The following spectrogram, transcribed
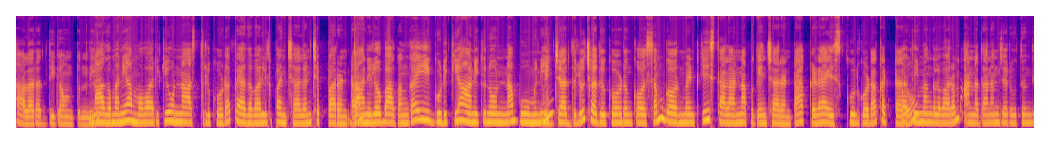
చాలా రద్దీగా ఉంటుంది. నాగమణి అమ్మవారికి ఉన్న ఆస్తులు కూడా పేదవాళ్ళకి పంచాలని చెప్పారంట. దానిలో భాగంగా ఈ గుడికి ఆనుకుని ఉన్న భూమిని విద్యార్థులు చదువుకోవడం కోసం గవర్నమెంట్కి స్థలాన్ని అప్పగించారంట. అక్కడే హై స్కూల్ కూడా కట్టారు. ప్రతి మంగళవారం అన్నదానం జరుగుతుంది.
